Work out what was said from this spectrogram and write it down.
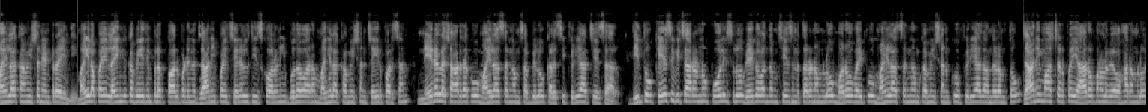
మహిళా కమిషన్ ఎంటర్ అయింది. మహిళపై లైంగిక వేధింపులకు పాల్పడిన జానీపై చర్యలు తీసుకోవాలని బుధవారం మహిళా కమిషన్ చైర్పర్సన్ నేరెళ్ళ శారదకు మహిళా సంఘం సభ్యులు కలిసి ఫిర్యాదు చేశారు. దీంతో కేసు విచారణను పోలీసులు వేగవంతం చేసిన తరుణంలో మరోవైపు మహిళా సంఘం కమిషన్కు ఫిర్యాదు అందడంతో జానీ మాస్టర్ పై ఆరోపణల వ్యవహారంలో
